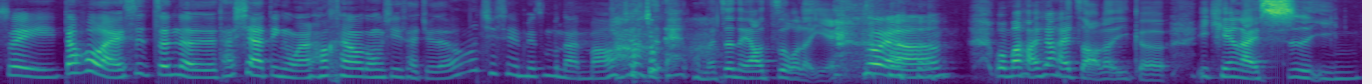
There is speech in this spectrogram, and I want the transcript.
所以到后来是真的，他下定完，然后看到东西才觉得，哦，其实也没这么难吧？就觉得，哎，我们真的要做了耶！对啊，我们好像还找了一个一天来试音，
